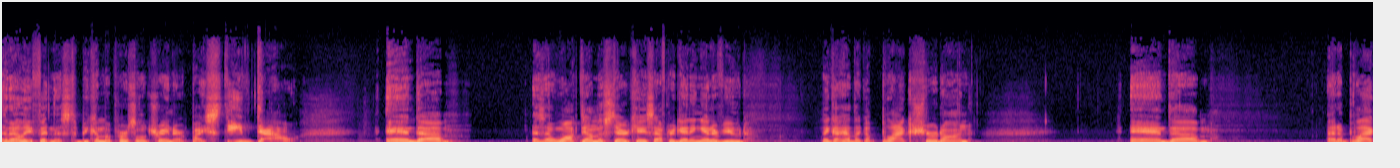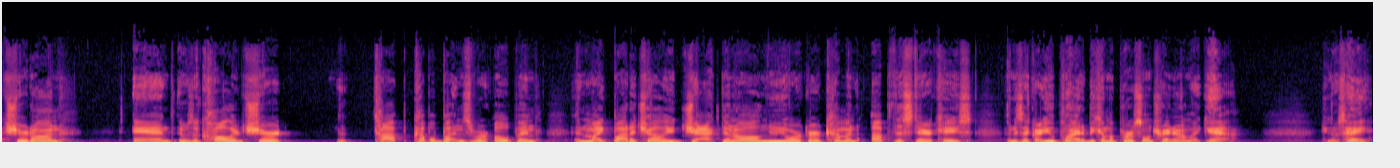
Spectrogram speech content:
at LA Fitness to become a personal trainer by Steve Dow. And um, as I walked down the staircase after getting interviewed, I think I had like a black shirt on. And um, I had a black shirt on, and it was a collared shirt. The top couple buttons were open and Mike Botticelli, jacked and all, New Yorker, coming up the staircase. And he's like, Are you planning to become a personal trainer? I'm like, Yeah. He goes, Hey,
